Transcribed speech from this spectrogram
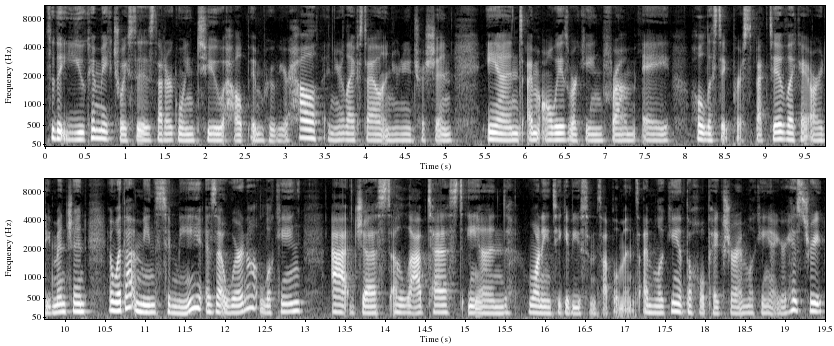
so that you can make choices that are going to help improve your health and your lifestyle and your nutrition. And I'm always working from a holistic perspective, like I already mentioned. And what that means to me is that we're not looking at just a lab test and wanting to give you some supplements. I'm looking at the whole picture. I'm looking at your history.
